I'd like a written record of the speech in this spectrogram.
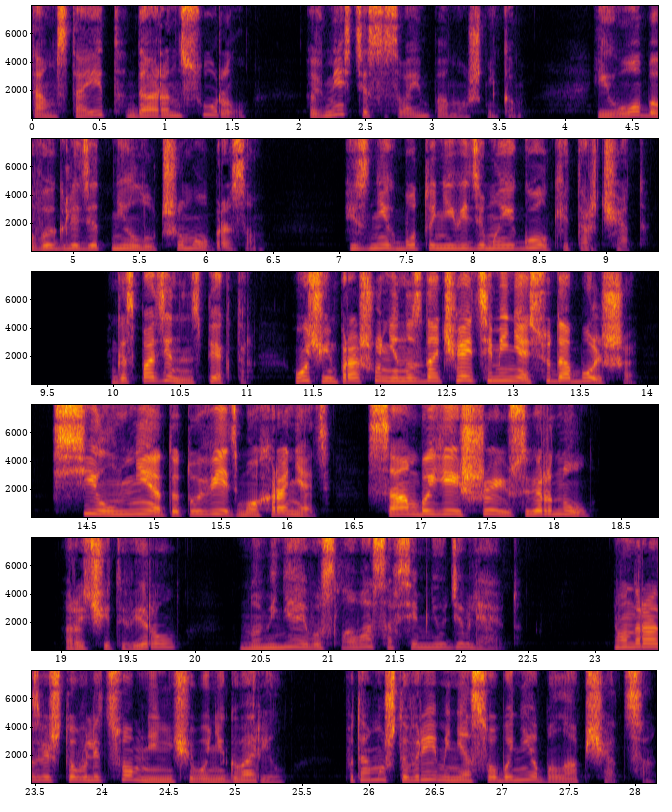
Там стоит Даррен Сурл вместе со своим помощником. И оба выглядят не лучшим образом. Из них будто невидимые иголки торчат. «Господин инспектор, очень прошу, не назначайте меня сюда больше. Сил нет эту ведьму охранять. Сам бы ей шею свернул!» Рычит Вирл, но меня его слова совсем не удивляют. Он разве что в лицо мне ничего не говорил, потому что времени особо не было общаться.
